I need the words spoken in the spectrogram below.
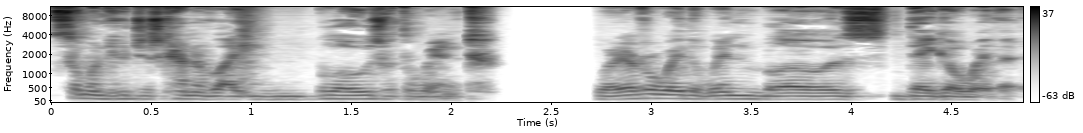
someone who just kind of like blows with the wind. Whatever way the wind blows, they go with it.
